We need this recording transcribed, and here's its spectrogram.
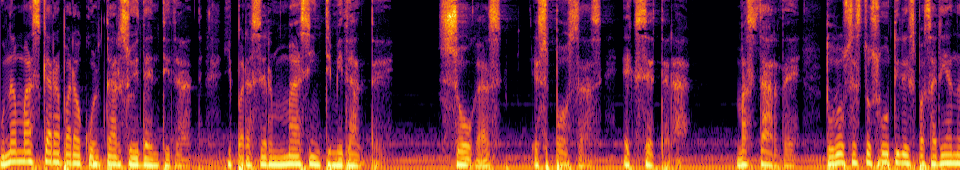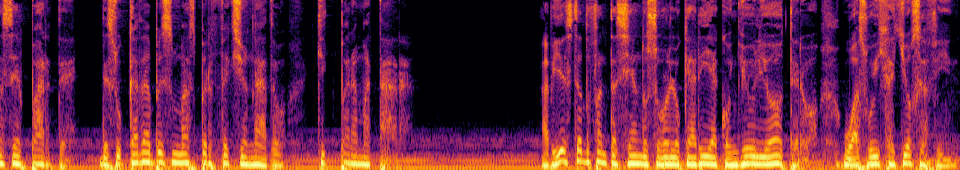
una máscara para ocultar su identidad y para ser más intimidante, sogas, esposas, etc. Más tarde, todos estos útiles pasarían a ser parte de su cada vez más perfeccionado kit para matar. Había estado fantaseando sobre lo que haría con Julio Otero o a su hija Josephine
